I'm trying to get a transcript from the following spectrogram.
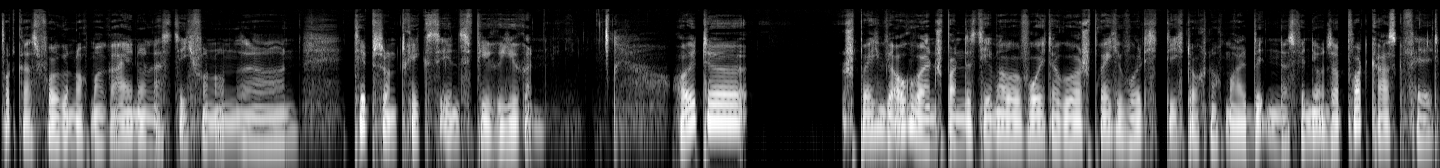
Podcast-Folge nochmal rein und lass dich von unseren Tipps und Tricks inspirieren. Heute sprechen wir auch über ein spannendes Thema, aber bevor ich darüber spreche, wollte ich dich doch nochmal bitten, dass wenn dir unser Podcast gefällt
